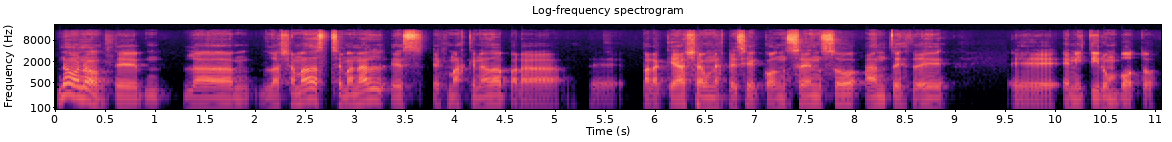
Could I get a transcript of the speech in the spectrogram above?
no, no. Eh, la, llamada semanal es, es, más que nada para, eh, para que haya una especie de consenso antes de emitir un voto.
